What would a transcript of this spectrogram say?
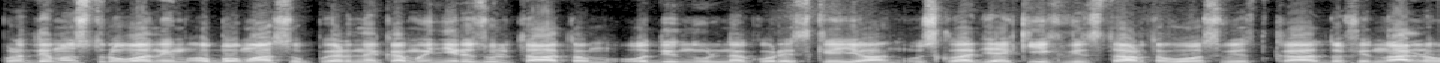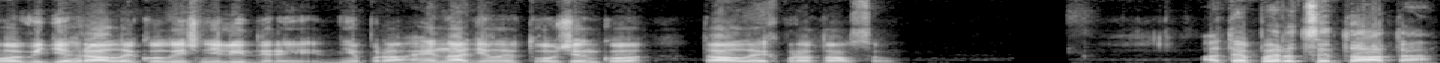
продемонстрованим обома суперниками, ні результатом 1-0 на користь киян, у складі яких від стартового свистка до фінального відіграли колишні лідери Дніпра Геннадій Литовченко та Олег Протасов. А тепер цитата.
